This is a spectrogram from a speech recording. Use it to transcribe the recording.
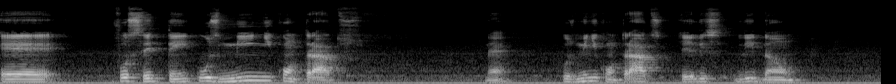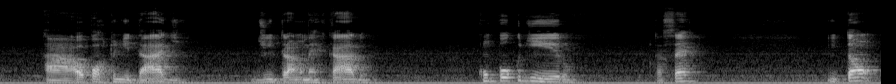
é, você tem os mini contratos, né? Os mini contratos, eles lhe dão a oportunidade de entrar no mercado com pouco dinheiro, tá certo? Então,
